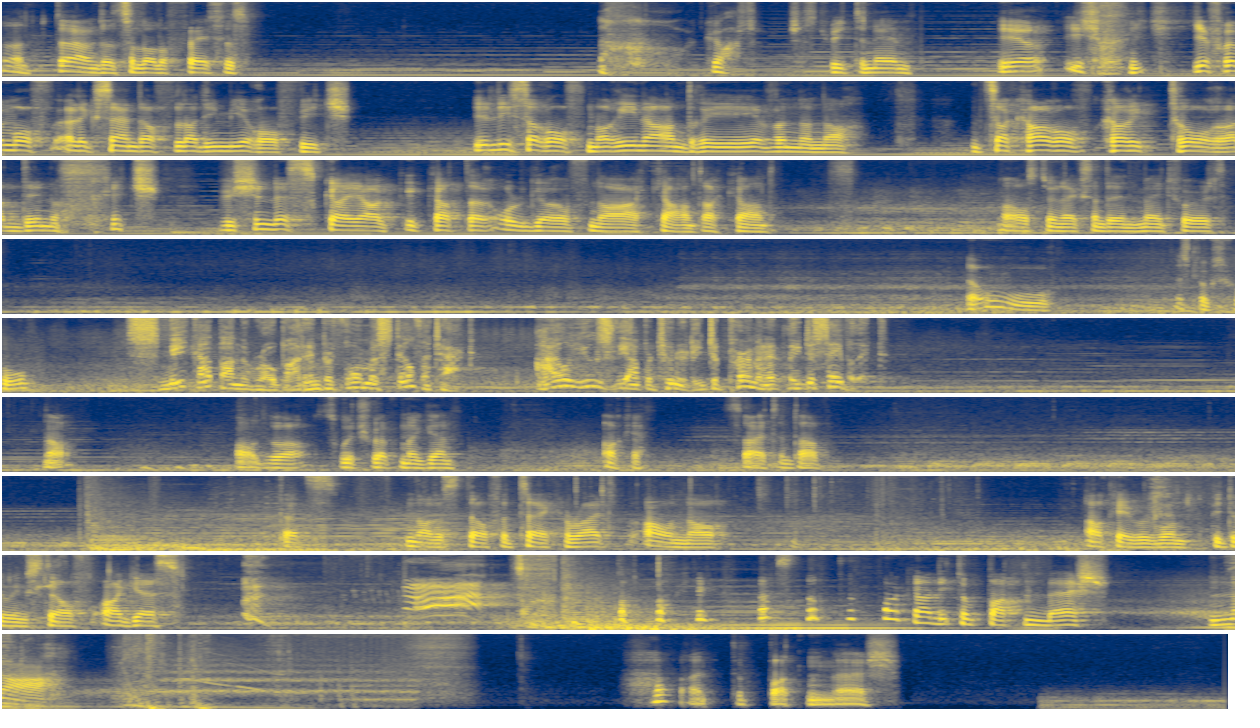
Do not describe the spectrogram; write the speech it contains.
Oh, damn, that's a lot of faces. Oh, God, just read the name. Here, Yefremov Alexander Vladimirovich. Elisarov Marina Andreevna. Zakharov Karitor Radenovich. Vishnevskaya Katar Olgarovna. I can't, I can't. My Austrian accent ain't made for it. Oh, this looks cool. Sneak up on the robot and perform a stealth attack. I'll use the opportunity to permanently disable it. No. I'll do a switch weapon again. Okay. Side and up. That's not a stealth attack, right? Oh no. Okay, we won't be doing stealth, I guess. that's not the fuck I need to button mash. Nah. I need to button mash.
